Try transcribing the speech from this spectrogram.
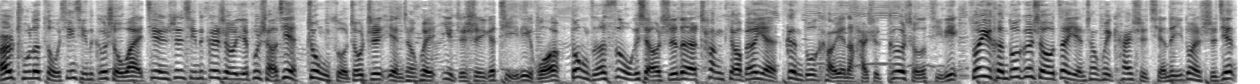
而除了走心型的歌手外，健身型的歌手也不少见。众所周知，演唱会一直是一个体力活，动辄四五个小时的唱跳表演，更多考验的还是歌手的体力。所以很多歌手在演唱会开始前的一段时间。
